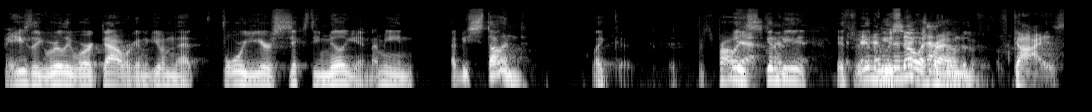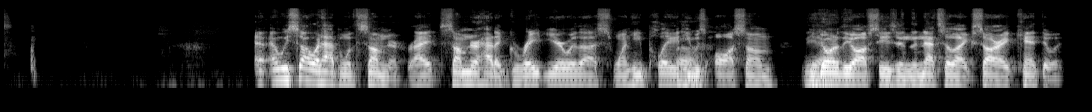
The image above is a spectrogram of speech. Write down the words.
Bazley really worked out, we're going to give him that four years, sixty million. I mean, I'd be stunned. Like it's probably Yeah, going to be it's going to be the next round of guys. And, and we saw what happened with Sumner, right? Sumner had a great year with us. When he played, he was awesome. You Yeah. go into the offseason, the Nets are like, sorry, can't do it.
